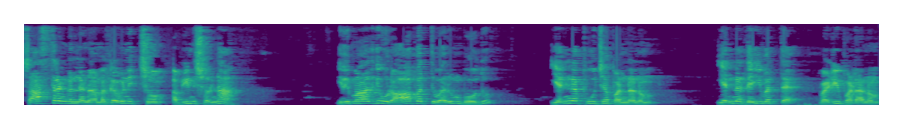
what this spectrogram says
சாஸ்திரங்களில் நாம் கவனித்தோம் அப்படின்னு சொன்னால் இது மாதிரி ஒரு ஆபத்து வரும்போது என்ன பூஜை பண்ணணும்? என்ன தெய்வத்தை வழிபடணும்?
